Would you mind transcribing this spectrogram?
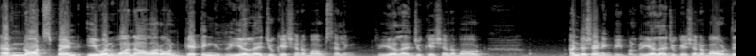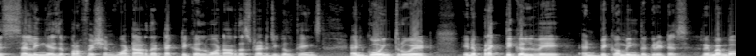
have not spent even one hour on getting real education about selling. Real education about understanding people real education about this selling as a profession. What are the tactical what are the strategical things and going through it in a practical way and becoming the greatest. Remember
